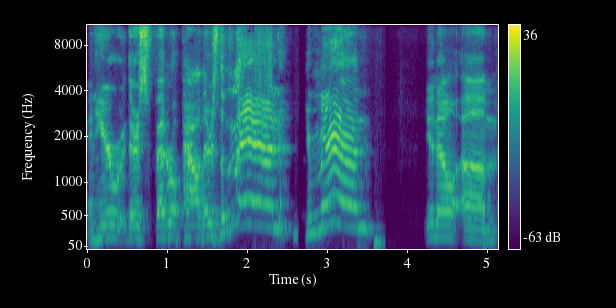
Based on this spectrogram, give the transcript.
And here there's federal Powell. There's the man, your man, you know, um,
